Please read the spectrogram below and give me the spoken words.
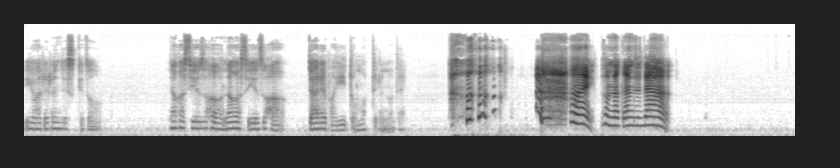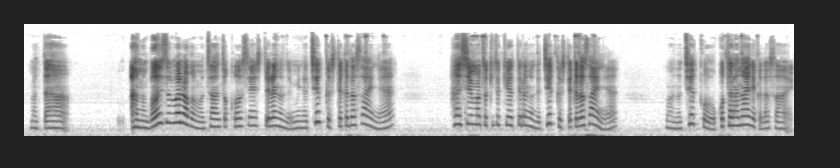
言われるんですけど長瀬ゆずはは長瀬ゆずはであればいいと思ってるので はいそんな感じでまたあの、ボイスブログもちゃんと更新してるのでみんなチェックしてくださいね。配信も時々やってるのでチェックしてくださいね。まあの、チェックを怠らないでください。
